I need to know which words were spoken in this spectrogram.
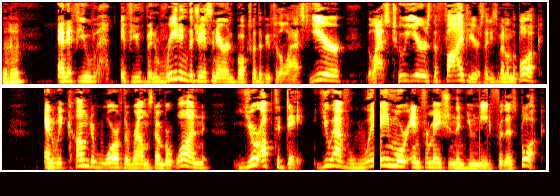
Mhm. And if you if you've been reading the Jason Aaron books, whether it be for the last year, the last two years, the five years that he's been on the book, and we come to War of the Realms number one, you're up to date. You have way more information than you need for this book.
